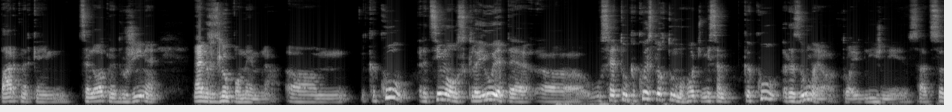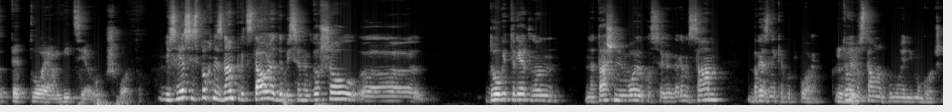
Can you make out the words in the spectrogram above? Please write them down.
partnerke in celotne družine najbrž zelo pomembna. Um, kako recimo usklajujete uh, vse to, kako je sploh tu mogoče, mislim, kako razumejo tvoji bližnji, so te tvoje ambicije v športu? Mislim, jaz si sploh ne znam predstavljati, da bi se nekdo šel uh, dolgi triatlon na tašnem nivoju, ko se ga grem sam, brez neke podpore. To uh mhm. -huh. enostavno, po mojem, ni mogoče.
